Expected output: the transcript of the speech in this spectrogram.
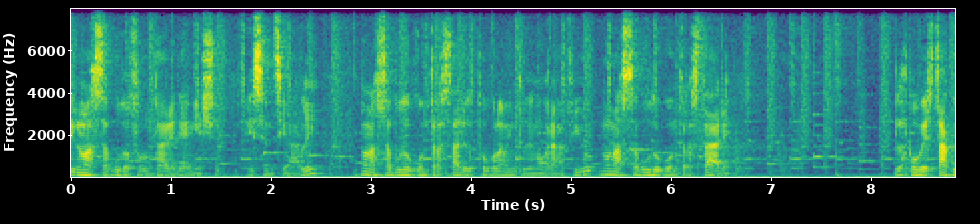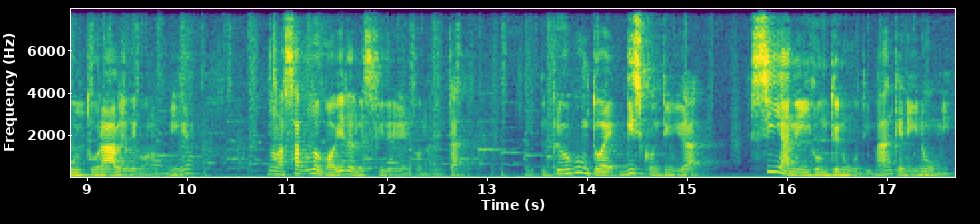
che non ha saputo affrontare temi esc- essenziali, non ha saputo contrastare lo spopolamento demografico, non ha saputo contrastare la povertà culturale ed economica, non ha saputo cogliere le sfide fondamentali. Il primo punto è discontinuità, sia nei contenuti ma anche nei nomi.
